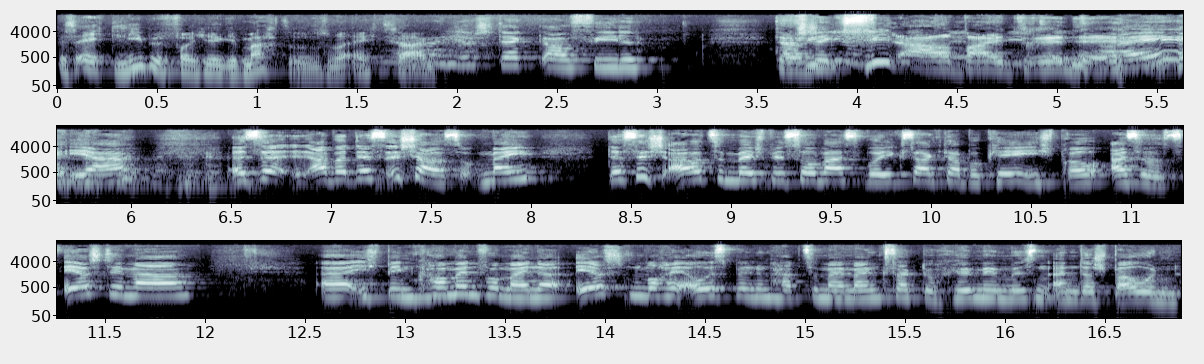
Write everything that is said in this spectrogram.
ist echt liebevoll hier gemacht, das muss man echt Ja, sagen. hier steckt auch viel. Da steckt viel Arbeit drin. ey. Ja. Also, aber das ist auch so. Mein, das ist auch zum Beispiel sowas, wo ich gesagt habe, okay, ich brauche, also das erste Mal, äh, ich bin kommen von meiner ersten Woche Ausbildung, habe zu meinem Mann gesagt, okay, wir müssen anders bauen.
